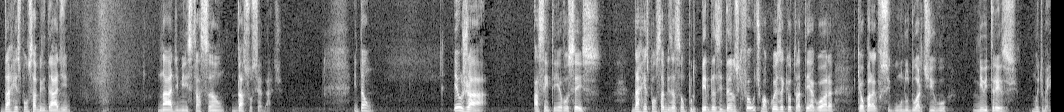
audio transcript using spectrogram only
da responsabilidade na administração da sociedade. Então, eu já assentei a vocês da responsabilização por perdas e danos, que foi a última coisa que eu tratei agora, que é o parágrafo 2 do artigo 1013. Muito bem.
